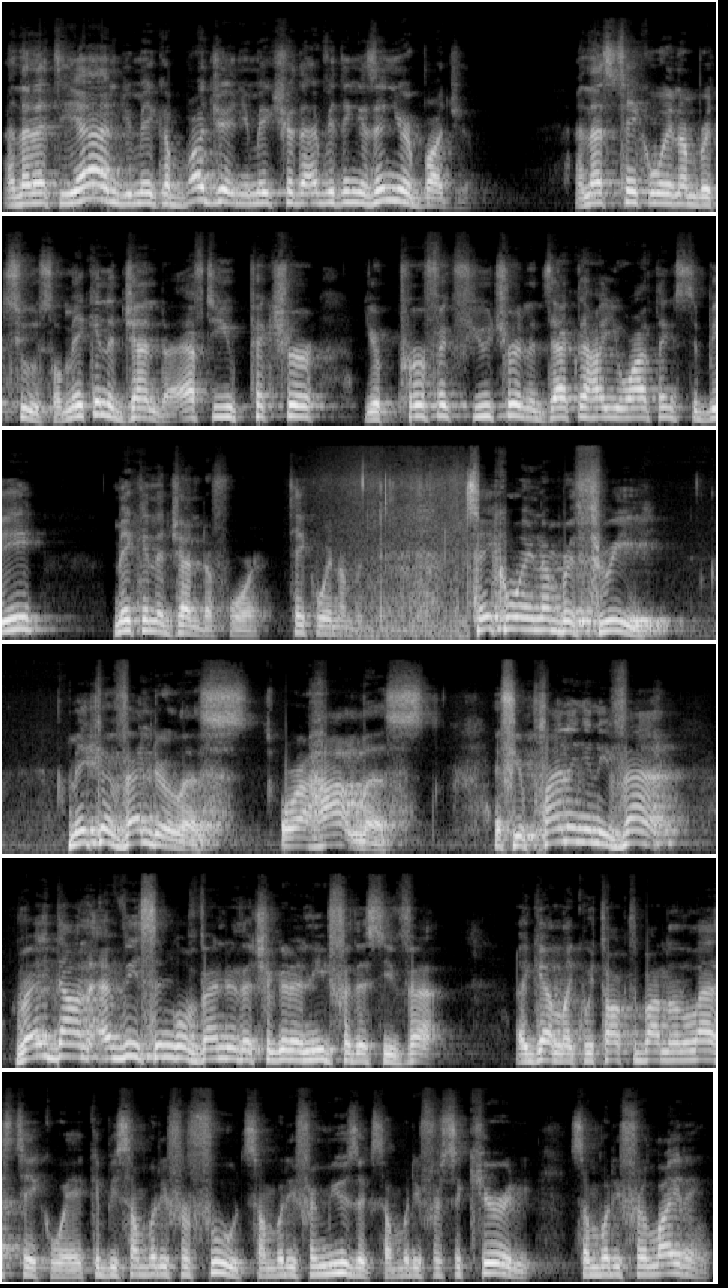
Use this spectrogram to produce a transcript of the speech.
And then at the end, you make a budget and you make sure that everything is in your budget. And that's takeaway number two. So make an agenda. After you picture your perfect future and exactly how you want things to be, make an agenda for it. Takeaway number two. Takeaway number three, make a vendor list or a hot list. If you're planning an event, write down every single vendor that you're going to need for this event. Again, like we talked about in the last takeaway, it could be somebody for food, somebody for music, somebody for security, somebody for lighting,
